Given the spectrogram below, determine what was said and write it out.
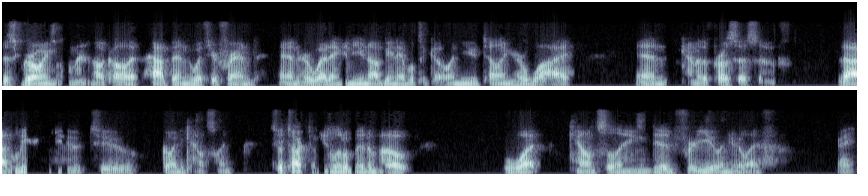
this growing moment, I'll call it, happened with your friend and her wedding, and you not being able to go, and you telling her why, and kind of the process of that leading you to going to counseling. So, talk to me a little bit about what counseling did for you in your life. Right.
